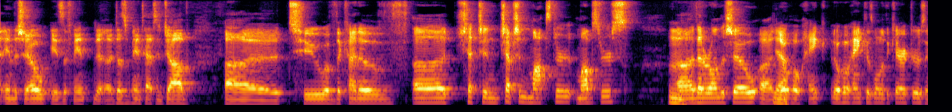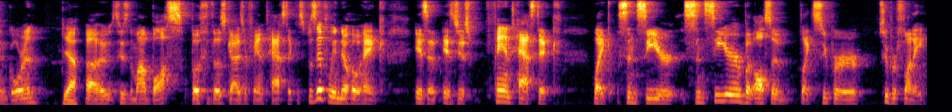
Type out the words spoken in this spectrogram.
in the show, is a fan, uh, does a fantastic job. Uh, two of the kind of uh, Chechen Chechen mobster mobsters uh, that are on the show. Uh, Yeah. NoHo Hank. NoHo Hank is one of the characters, and Goran yeah, uh, who's, who's the mob boss. Both of those guys are fantastic. Specifically, NoHo Hank is a is just fantastic, like sincere, sincere, but also like super super funny.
